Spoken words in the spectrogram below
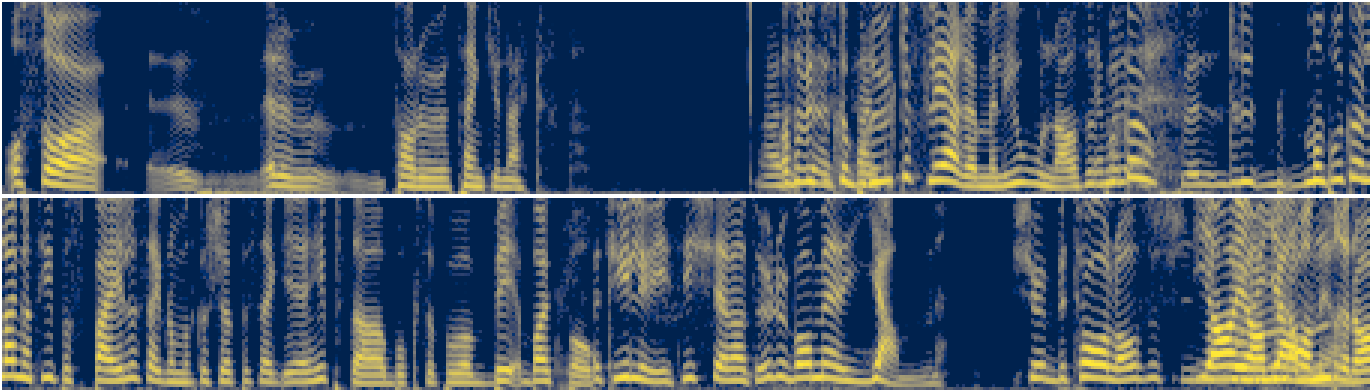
Og så eh, du, tar du 'thank you next'. Altså Hvis du skal bruke flere millioner du Ja, men- bruker jo, du, Man bruker jo lengre tid på å speile seg når man skal kjøpe seg eh, hipsterbukser på bi- Bikeboat. Tydeligvis ikke. Da tror du bare med hjem. Betaler, og så Ja ja, men hjem andre da.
